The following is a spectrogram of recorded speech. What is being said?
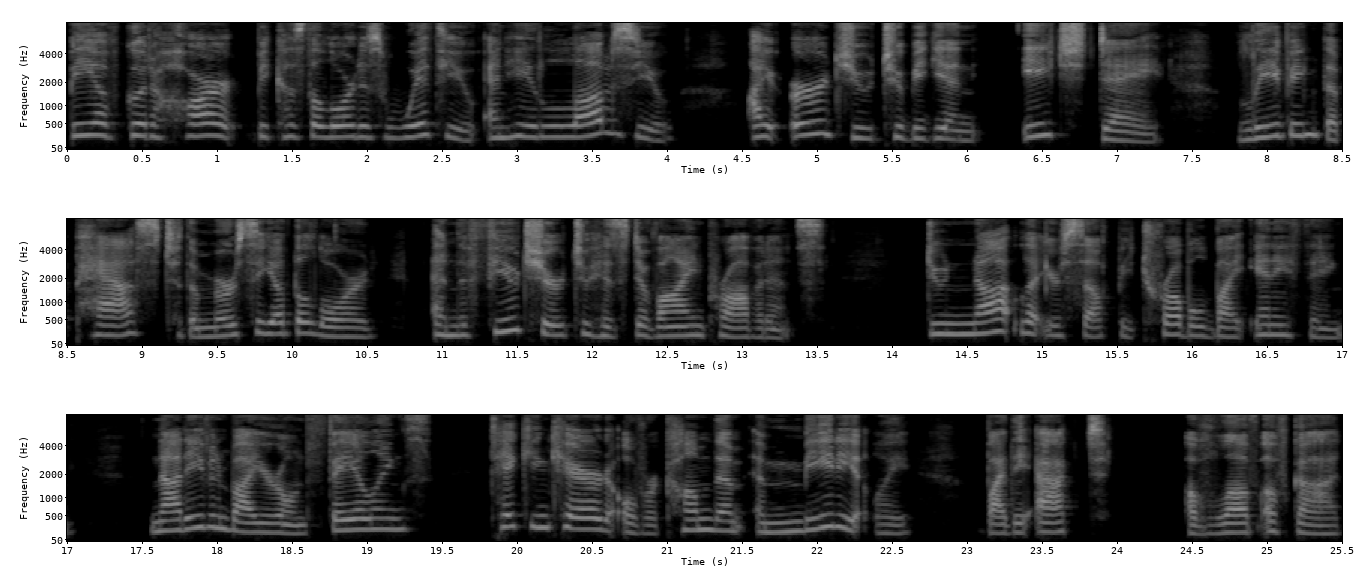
Be of good heart because the Lord is with you and he loves you. I urge you to begin each day leaving the past to the mercy of the Lord and the future to his divine providence. Do not let yourself be troubled by anything, not even by your own failings, taking care to overcome them immediately by the act of love of God.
